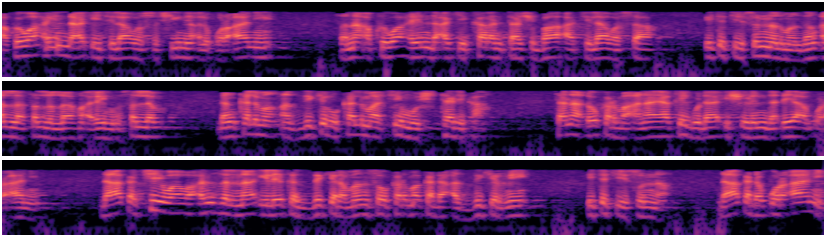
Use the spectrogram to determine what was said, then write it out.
Akwai wahayin da ake tilawarsa shine alqur'ani sannan akwai wahayin da ake karanta shi ba a tilawarsa. Ita ce sunnar manzon Allah sallallahu alaihi wasallam. Dan kalmar azzikiru kalma ce mushtarika. Tana ɗaukar ma'ana ya kai guda 21 a Qur'ani. Da aka cewa wa anzalna ilayka dhikra man saukar maka da azzikir ne ita ce sunna. Da haka da Qur'ani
